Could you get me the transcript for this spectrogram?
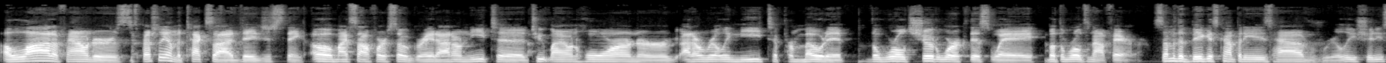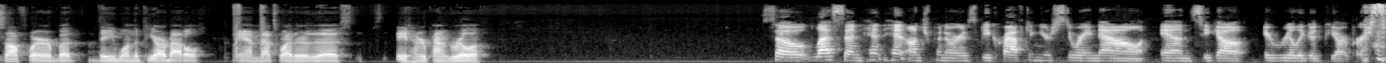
a lot of founders, especially on the tech side, they just think, oh, my software is so great. I don't need to toot my own horn or I don't really need to promote it. The world should work this way, but the world's not fair. Some of the biggest companies have really shitty software, but they won the PR battle. And that's why they're the 800 pound gorilla. So, lesson hint, hint, entrepreneurs be crafting your story now and seek out a really good PR person.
